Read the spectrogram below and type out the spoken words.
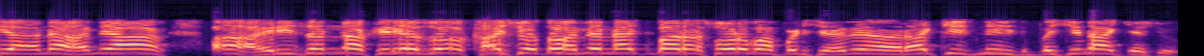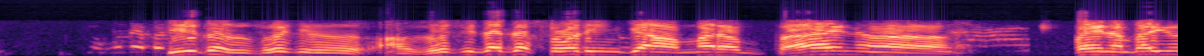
ઈ અને અમે આ હરિજન ના કર્યા જો ખાશો તો અમે નાચ બારા છોડવા પડશે. અમે રાખી જ નહીં પછી ના કહેશું. એ તો જોશી દાદા છોડીને ગયા મારા ભાઈ ને ભાઈ ભાઈઓ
